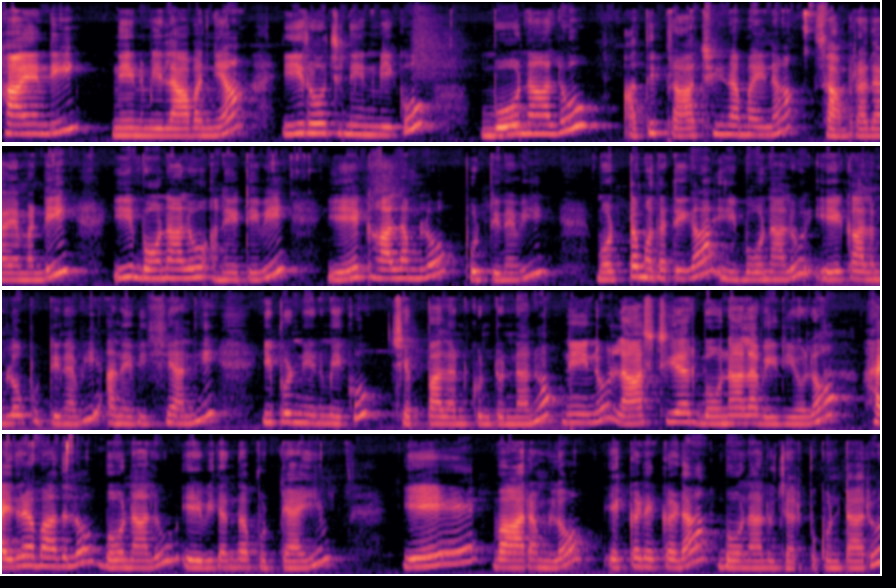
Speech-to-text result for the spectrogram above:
హాయ్ అండి నేను మీ లావణ్య. ఈరోజు నేను మీకు బోనాలు అతి ప్రాచీనమైన సాంప్రదాయం అండి ఈ బోనాలు అనేటివి ఏ కాలంలో పుట్టినవి? మొట్టమొదటిగా ఈ బోనాలు ఏ కాలంలో పుట్టినవి అనే విషయాన్ని ఇప్పుడు నేను మీకు చెప్పాలనుకుంటున్నాను. నేను లాస్ట్ ఇయర్ బోనాల వీడియోలో హైదరాబాద్లో బోనాలు ఏ విధంగా పుట్టాయి? ఏ వారంలో ఎక్కడెక్కడ బోనాలు జరుపుకుంటారు?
